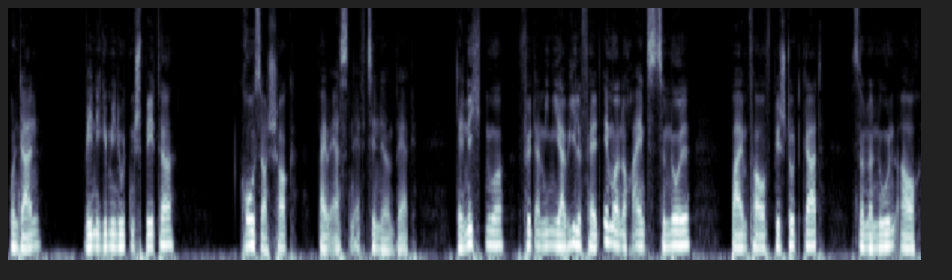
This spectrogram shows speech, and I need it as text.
Und dann, wenige Minuten später, großer Schock beim ersten FC Nürnberg. Denn nicht nur führt Arminia Bielefeld immer noch 1 zu 0 beim VfB Stuttgart, sondern nun auch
